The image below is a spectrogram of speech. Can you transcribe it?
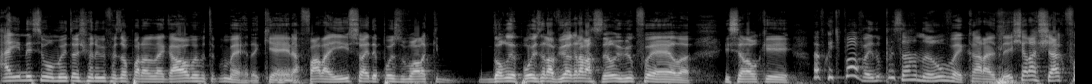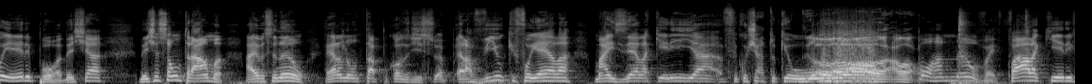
Aí nesse momento acho que o anime fez uma parada legal ao mesmo tempo merda. Que é, ela fala isso, aí depois vola que. Logo depois ela viu a gravação e viu que foi ela. E sei lá o quê. Aí fica tipo, ah, velho, não precisava não, velho. Caralho, deixa ela achar que foi ele, porra. Deixa, deixa só um trauma. Aí você, não, ela não tá por causa disso. Ela viu que foi ela, mas ela queria. Ficou chato que eu. Porra, não, velho. Fala que ele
